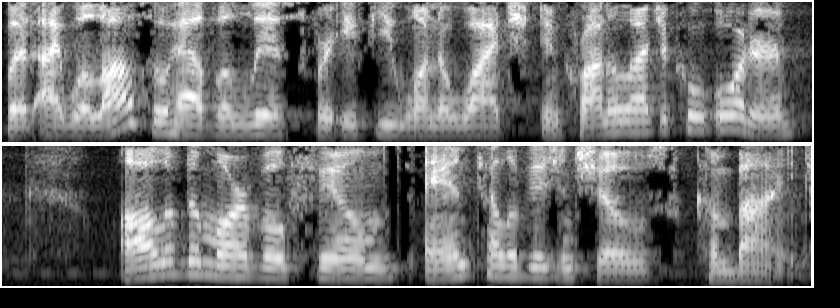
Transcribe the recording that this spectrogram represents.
But I will also have a list for if you want to watch in chronological order all of the Marvel films and television shows combined.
